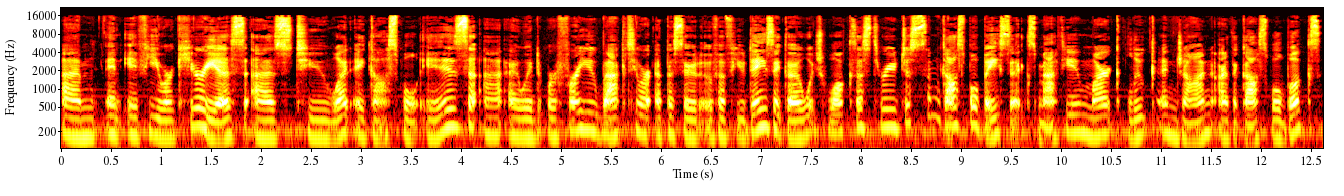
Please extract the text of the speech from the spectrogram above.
Um, and if you are curious as to what a gospel is, uh, I would refer you back to our episode of a few days ago, which walks us through just some gospel basics. Matthew, Mark, Luke, and John are the gospel books.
